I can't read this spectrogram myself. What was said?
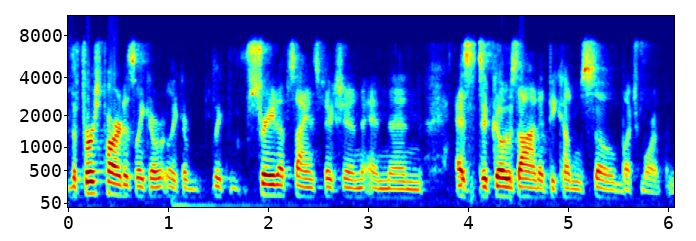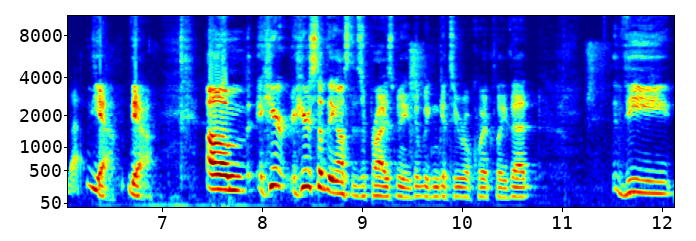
the first part is like a like a like straight up science fiction and then as it goes on it becomes so much more than that. Yeah yeah. Um here here's something else that surprised me that we can get to real quickly that the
